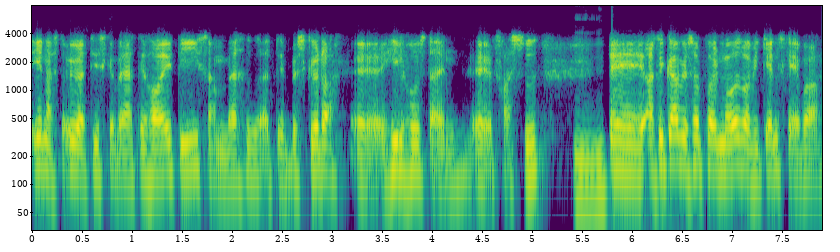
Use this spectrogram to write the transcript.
inderste øer, de skal være det høje dige, som hvad hedder det, beskytter øh, hele hovedstaden øh, fra syd. Mm. Øh, og det gør vi så på en måde, hvor vi genskaber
